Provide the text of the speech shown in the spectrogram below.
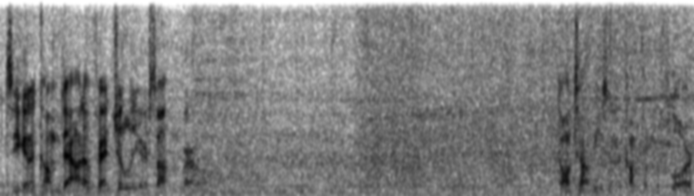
Is he gonna come down eventually or something, bro? Don't tell me he's gonna come from the floor.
